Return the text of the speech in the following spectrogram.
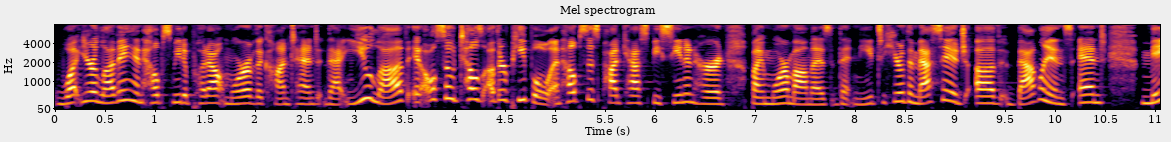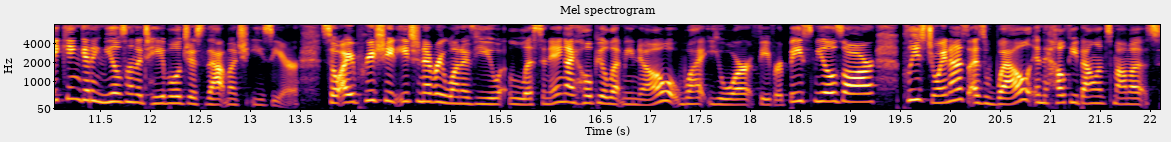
what you're loving and helps me to put out more of the content that you love, it also tells other people and helps this podcast be seen and heard by more mamas that need to hear the message of balance and making getting meals on the table table just that much easier. So I appreciate each and every one of you listening. I hope you'll let me know what your favorite base meals are. Please join us as well in the Healthy Balanced Mamas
